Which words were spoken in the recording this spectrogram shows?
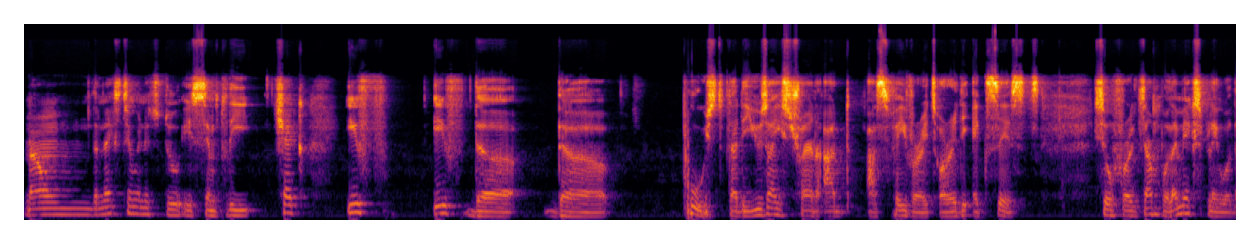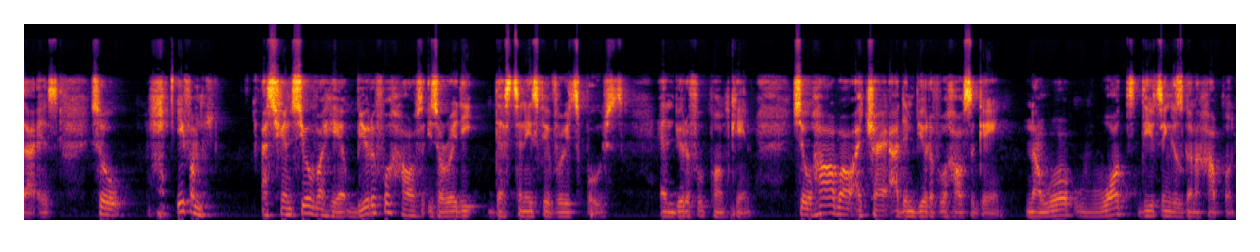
Now the next thing we need to do is simply check if if the the post that the user is trying to add as favorite already exists. So for example, let me explain what that is. So if I'm as you can see over here, beautiful house is already Destiny's favorite post and beautiful pumpkin. So how about i try adding beautiful house again? Now what, what do you think is going to happen?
